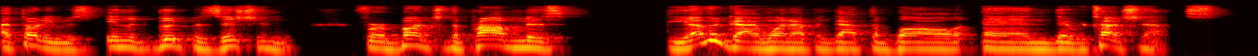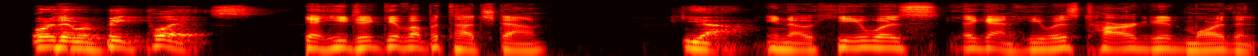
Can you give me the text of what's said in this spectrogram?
I, thought he was in a good position for a bunch. The problem is the other guy went up and got the ball and they were touchdowns or they were big plays. Yeah, he did give up a touchdown. Yeah. You know, he was, again, he was targeted more than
